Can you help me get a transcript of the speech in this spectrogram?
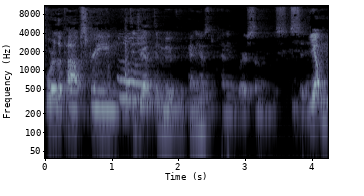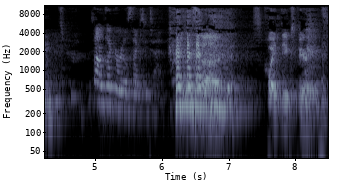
for the pop screen. Did you have to move the pantyhose depending on where someone was sitting? Yep. Sounds like a real sexy time. It's, uh, it's quite the experience.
